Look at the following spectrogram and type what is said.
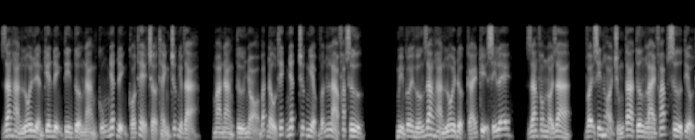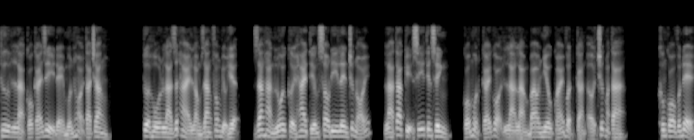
giang hàn lôi liền kiên định tin tưởng nàng cũng nhất định có thể trở thành chức nghiệp giả, mà nàng từ nhỏ bắt đầu thích nhất chức nghiệp vẫn là pháp sư. Mỉm cười hướng giang hàn lôi được cái kỵ sĩ lễ, giang phong nói ra vậy xin hỏi chúng ta tương lai pháp sư tiểu thư là có cái gì để muốn hỏi ta chăng? Tựa hồ là rất hài lòng giang phong biểu hiện, giang hàn lôi cười hai tiếng sau đi lên trước nói, là ta kỵ sĩ tiên sinh, có một cái gọi là làm bao nhiêu quái vật cản ở trước mặt ta. Không có vấn đề,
